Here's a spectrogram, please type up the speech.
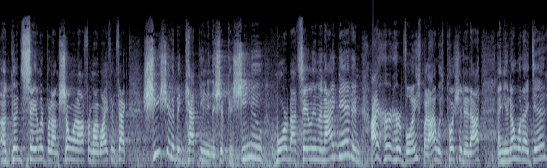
a good sailor, but I'm showing off for my wife. In fact, she should have been captaining the ship because she knew more about sailing than I did. And I heard her voice, but I was pushing it out. And you know what I did?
